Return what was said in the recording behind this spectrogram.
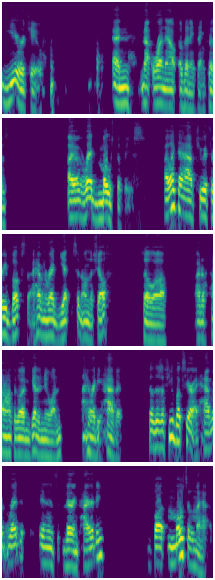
year or two and not run out of anything because I've read most of these. I like to have two or three books that I haven't read yet sitting on the shelf. So uh, I, don't, I don't have to go ahead and get a new one. I already have it. So there's a few books here I haven't read in its, their entirety, but most of them I have.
